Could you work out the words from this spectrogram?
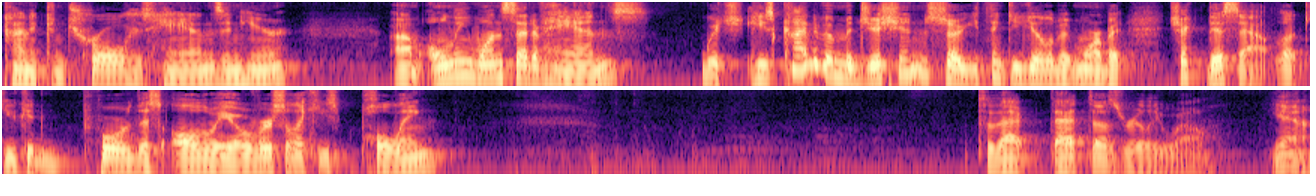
kind of control his hands in here. Um, only one set of hands, which he's kind of a magician, so you think you get a little bit more, but check this out. Look, you can pour this all the way over, so like he's pulling So that that does really well. Yeah.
